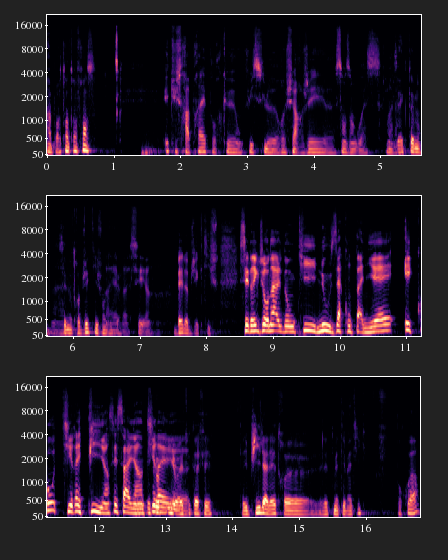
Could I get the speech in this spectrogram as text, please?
importante en France. Et tu seras prêt pour qu'on puisse le recharger euh, sans angoisse. Voilà. Exactement. C'est notre objectif en Ouais, tout cas. bah, c'est un bel objectif. Cédric Journal, donc, qui nous accompagnait, éco-pi, hein, c'est ça, il y a un Et tiret. ouais, euh, tout à fait. Et puis la lettre, euh, la lettre mathématique. Pourquoi?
